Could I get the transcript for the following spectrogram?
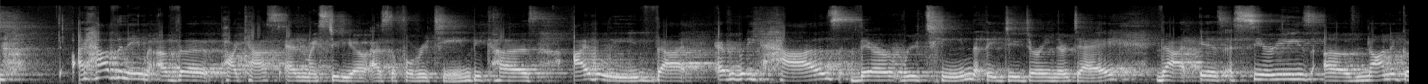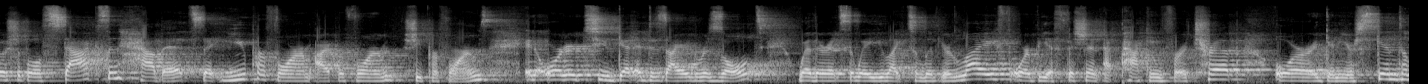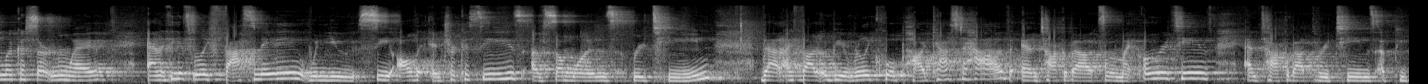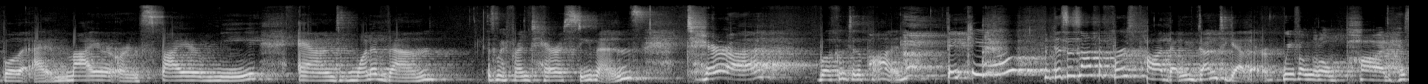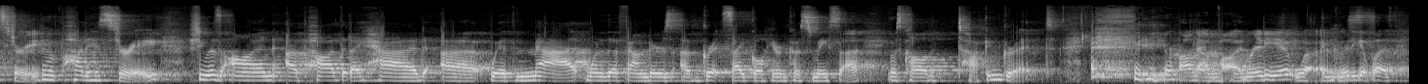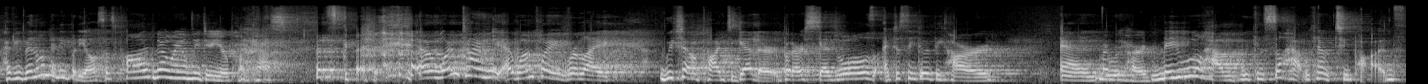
I have the name of the podcast and my studio as the full routine because I believe that everybody has their routine that they do during their day that is a series of non negotiable stacks and habits that you perform, I perform, she performs, in order to get a desired result, whether it's the way you like to live your life or be efficient at packing for a trip or getting your skin to look a certain way. And I think it's really fascinating when you see all the intricacies of someone's routine that I thought it would be a really cool podcast to have and talk about some of my own routines and talk about the routines of people that I admire or inspire me. And one of them is my friend Tera Stephens. Tera, welcome to the pod. Thank you. This is not the first pod that we've done together. We have a little pod history. We have a pod history. She was on a pod that I had uh, with Matt, one of the founders of Grit Cycle here in Costa Mesa. It was called Talkin' Grit. You're on that pod. Gritty it was. And gritty it was. Have you been on anybody else's pod? No, I only do your podcast. That's good. at one time, we, at one point, we're like, we should have a pod together, but our schedules, I just think it would be hard and Might be hard. Maybe we'll have. We can still have. We can have two pods.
